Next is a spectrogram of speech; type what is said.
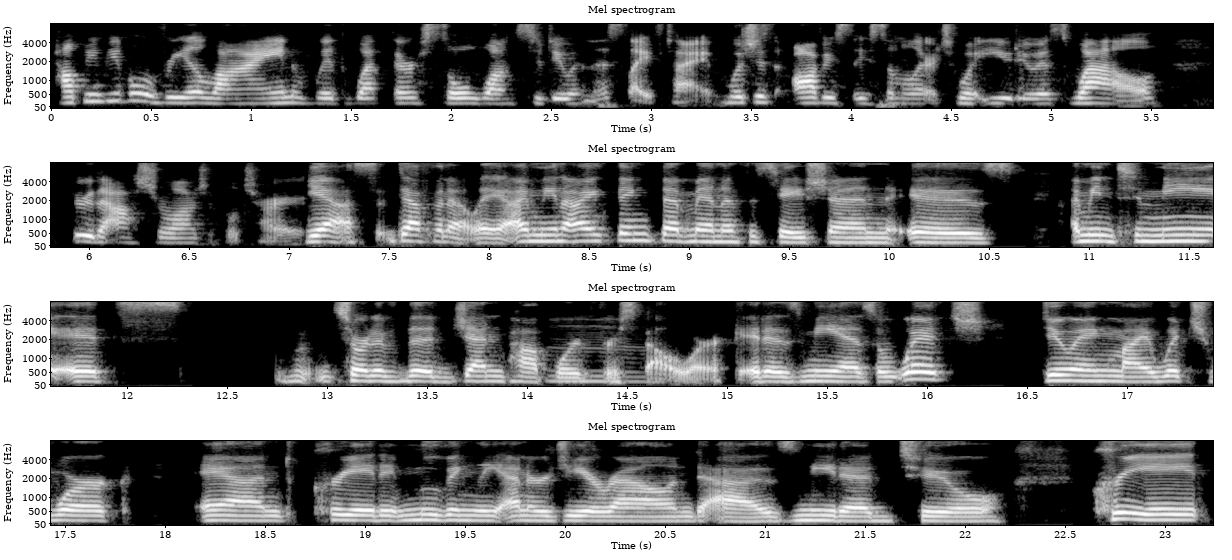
helping people realign with what their soul wants to do in this lifetime, which is obviously similar to what you do as well through the astrological chart. Yes, definitely. I mean, I think that manifestation is, I mean, to me, it's sort of the gen pop word mm. for spell work. It is me as a witch doing my witch work and creating, moving the energy around as needed to create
